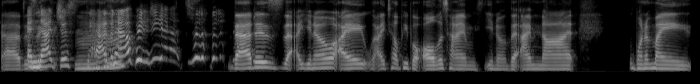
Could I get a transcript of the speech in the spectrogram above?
That and a, that just mm-hmm. hasn't happened yet. That is, you know, I I tell people all the time, you know, that I'm not one of my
